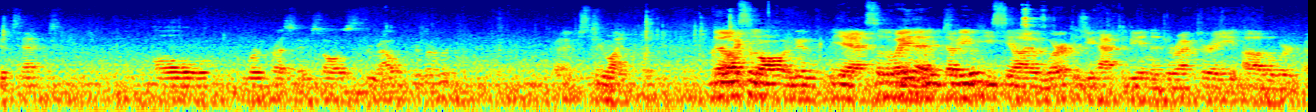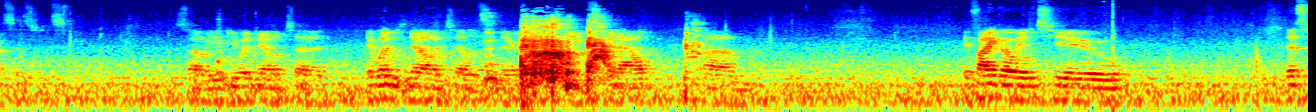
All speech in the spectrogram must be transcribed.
detect all WordPress installs throughout your server? Just do like, No, collect them all and then. Yeah, so the way that WPCLI would work is you have to be in the directory of a WordPress instance. So you, you wouldn't be able to, it wouldn't know until it's in there, it spit out. Um, If I go into this,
